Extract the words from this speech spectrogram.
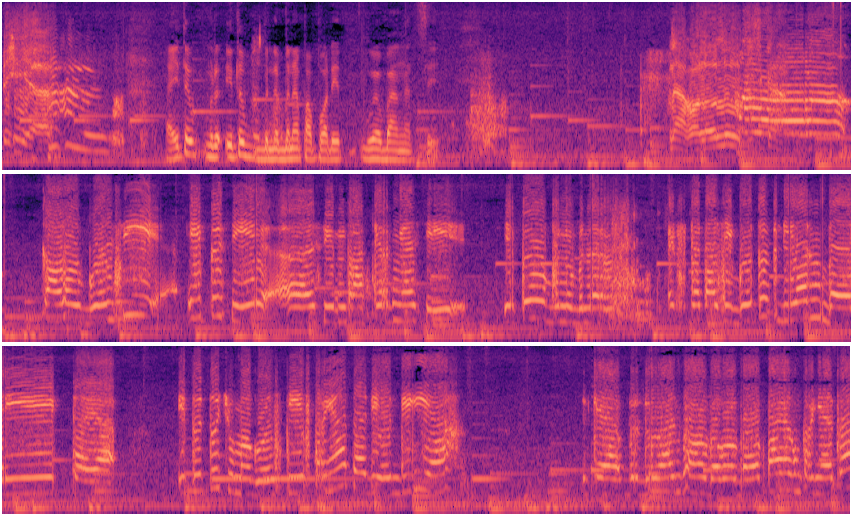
Iya. Nah itu itu bener-bener favorit gue banget sih Nah kalau sih itu sih eh, scene terakhirnya sih itu bener-bener ekspektasi gue tuh Dian baik kayak itu tuh cuma gosip ternyata di ending ya kayak berduaan sama bapak-bapak yang ternyata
